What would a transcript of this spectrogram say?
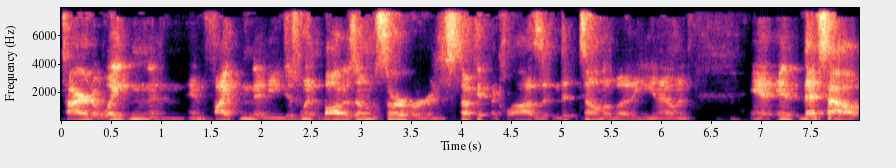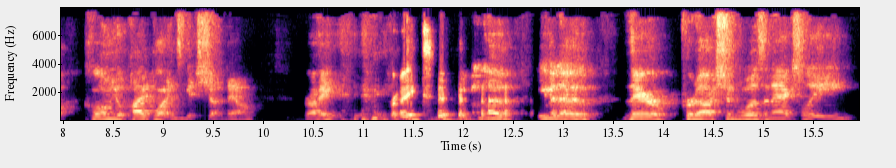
tired of waiting and, and fighting and he just went and bought his own server and stuck it in the closet and didn't tell nobody, you know, and and, and that's how colonial pipelines get shut down, right? Right. even though even though their production wasn't actually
